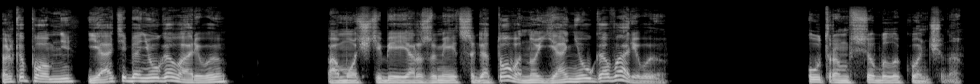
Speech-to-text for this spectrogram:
Только помни, я тебя не уговариваю. Помочь тебе я, разумеется, готова, но я не уговариваю. Утром все было кончено.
